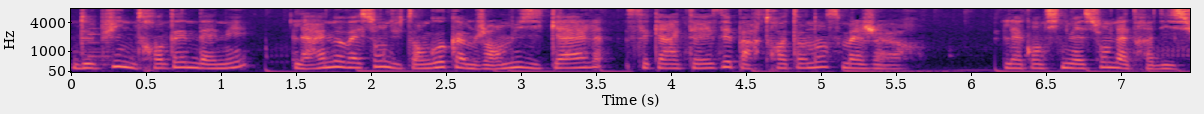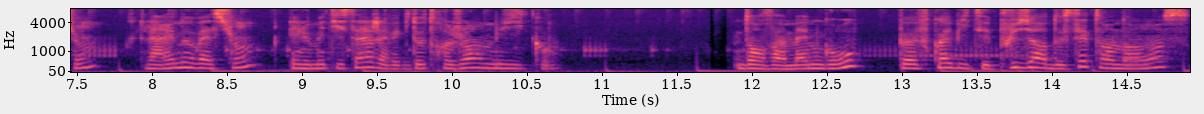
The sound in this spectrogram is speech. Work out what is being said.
Depuis une trentaine d'années, la rénovation du tango comme genre musical s'est caractérisée par trois tendances majeures. La continuation de la tradition, la rénovation et le métissage avec d'autres genres musicaux. Dans un même groupe peuvent cohabiter plusieurs de ces tendances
